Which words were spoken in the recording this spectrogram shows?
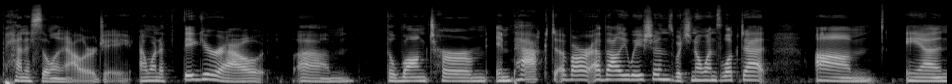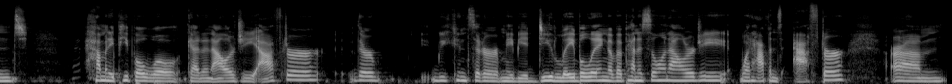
penicillin allergy. I want to figure out um, the long term impact of our evaluations, which no one's looked at, um, and how many people will get an allergy after their we consider maybe a delabeling of a penicillin allergy what happens after um,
